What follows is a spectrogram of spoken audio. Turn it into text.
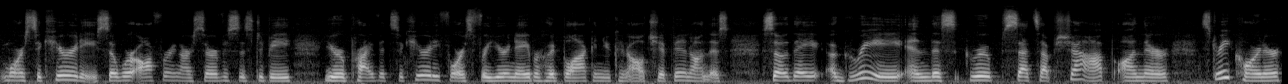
more security, so we're offering our services to be your private security force for your neighborhood block, and you can all chip in on this. So they agree, and this group sets up shop on their street corner,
